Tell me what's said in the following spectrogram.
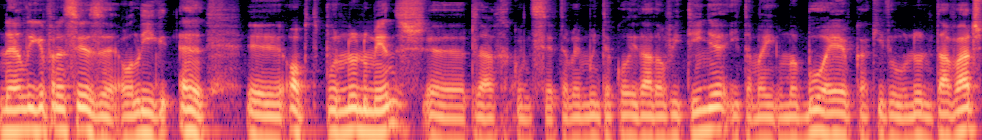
Na Liga Francesa, ou Ligue 1, Uh, opto por Nuno Mendes, uh, apesar de reconhecer também muita qualidade ao Vitinha e também uma boa época aqui do Nuno Tavares.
